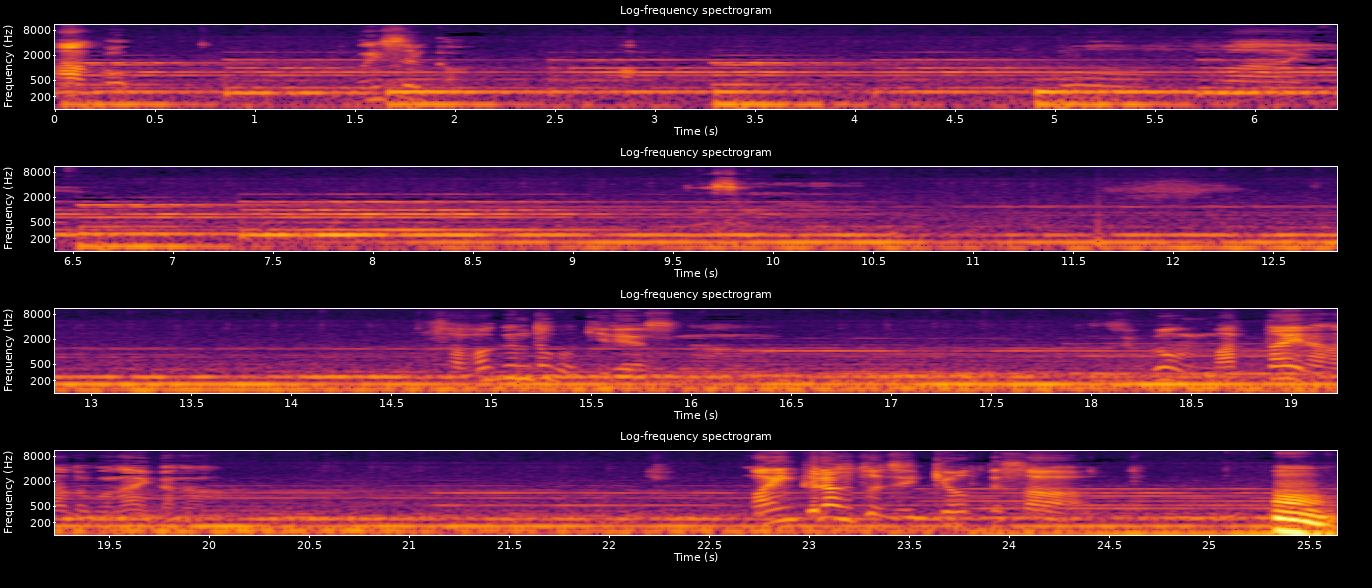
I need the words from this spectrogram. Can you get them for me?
あ、こう、ここにするか。綺麗やしな。すごい真っ平らなとこないかな。マインクラフト実況ってさ、うん。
